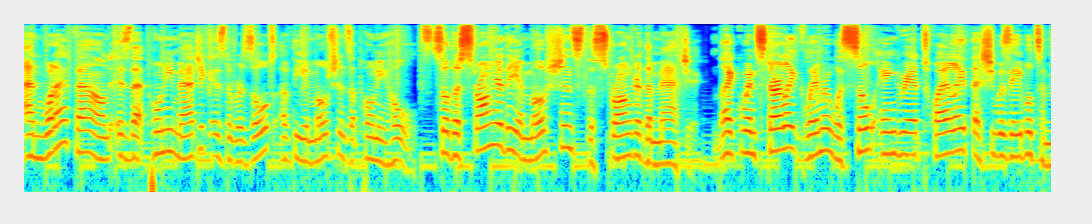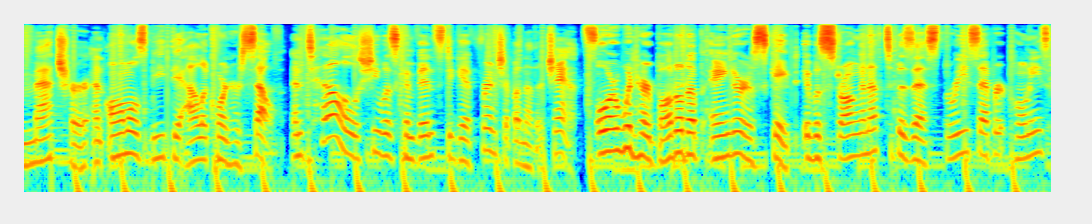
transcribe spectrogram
And what I found is that pony magic is the result of the emotions a pony holds. So the stronger the emotions, the stronger the magic. Like when Starlight Glimmer was so angry at Twilight that she was able to match her and almost beat the Alicorn herself, until she was convinced to give Friendship another chance. Or when her bottled up anger escaped, it was strong enough to possess three separate ponies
